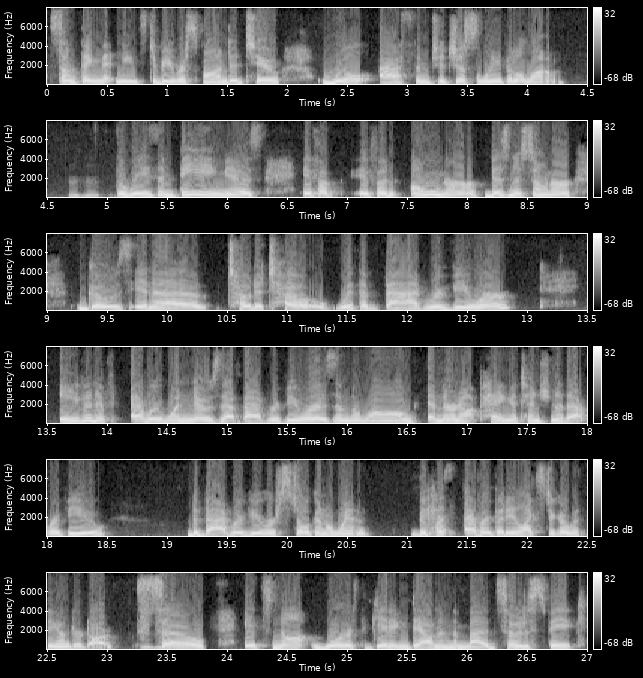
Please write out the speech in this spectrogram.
something that needs to be responded to, we'll ask them to just leave it alone. Mm-hmm. The reason being is if a if an owner, business owner, goes in a toe to toe with a bad reviewer, even if everyone knows that bad reviewer is in the wrong and they're not paying attention to that review, the bad reviewer is still going to win because right. everybody likes to go with the underdog. Mm-hmm. So it's not worth getting down in the mud, so to speak.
